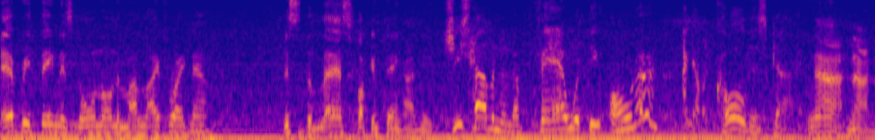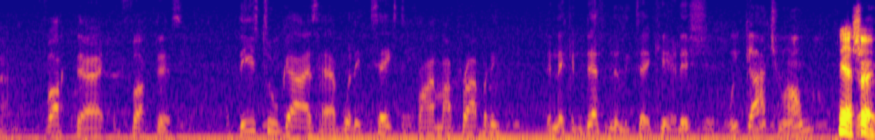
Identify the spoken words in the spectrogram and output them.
everything that's going on in my life right now, this is the last fucking thing I need. She's having an affair with the owner? I gotta call this guy. Nah, nah, nah, nah. Fuck that. Fuck this. If these two guys have what it takes to find my property, then they can definitely take care of this shit. We got you, homie. Yeah, sure.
